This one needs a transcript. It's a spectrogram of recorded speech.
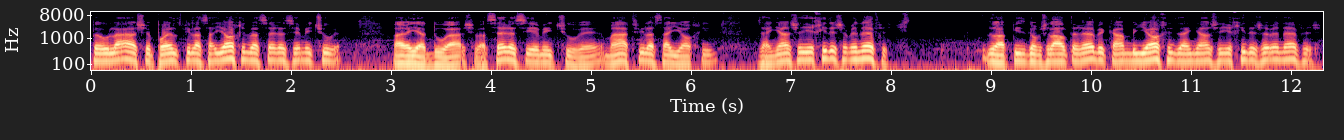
פעולה שפועל תפילת היוחיד בעשרת ימי תשובה. והרי ידוע שבעשרת ימי תשובה, מה התפילת היוחיד? זה העניין של יחידה שבנפש. זה הפסגום של אלתר רבי, כאן ביוחיד זה העניין של יחידה שבנפש.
